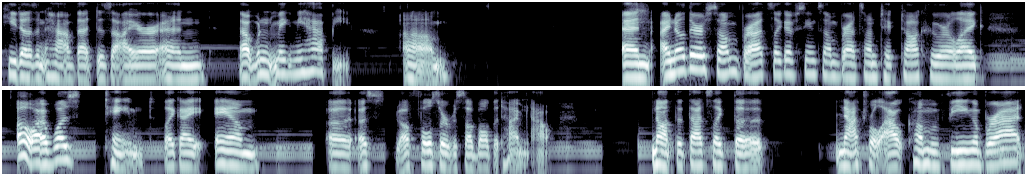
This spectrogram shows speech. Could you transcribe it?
he doesn't have that desire and that wouldn't make me happy. Um and I know there are some brats, like I've seen some brats on TikTok who are like, oh, I was tamed. Like I am a full service sub all the time now. Not that that's like the natural outcome of being a brat.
